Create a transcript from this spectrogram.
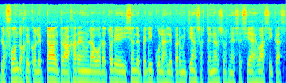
Los fondos que colectaba al trabajar en un laboratorio de edición de películas le permitían sostener sus necesidades básicas.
